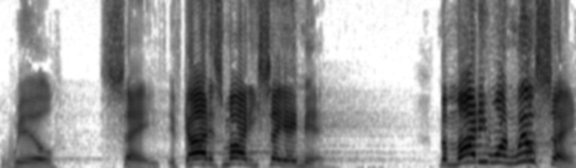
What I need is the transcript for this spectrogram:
will save. If God is mighty, say amen. The mighty one will save,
